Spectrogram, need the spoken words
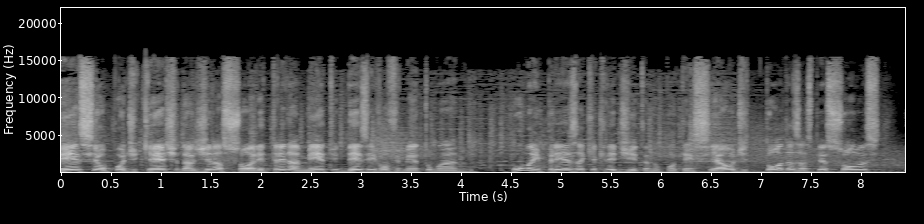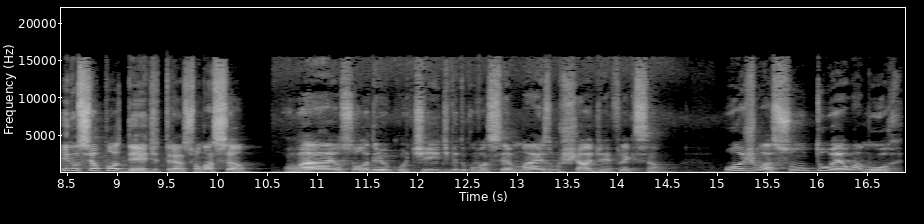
Esse é o podcast da Girassoli Treinamento e Desenvolvimento Humano. Uma empresa que acredita no potencial de todas as pessoas e no seu poder de transformação. Olá, eu sou Rodrigo Curti e divido com você mais um chá de reflexão. Hoje o assunto é o amor.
